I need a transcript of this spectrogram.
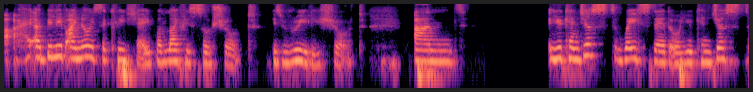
I, I believe I know it's a cliche, but life is so short. It's really short, and you can just waste it, or you can just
